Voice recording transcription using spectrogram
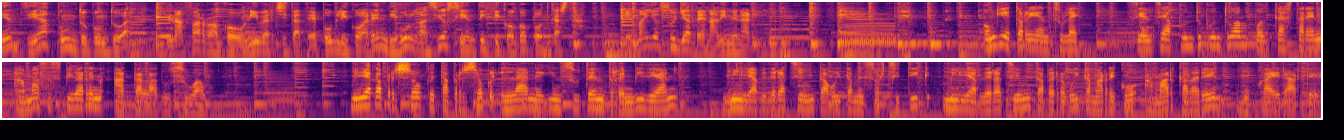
Zientzia puntu puntuan. Nafarroako Unibertsitate Publikoaren divulgazio zientifikoko podcasta emaio zuiaten adimenari. Ongi etorri entzule, zientzia puntu puntuan podcastaren amazazpigarren atala duzu hau. Milaka presok eta presok lan egin zuten trenbidean, mila bederatzeun eta goita mezortzitik, mila bederatzeun berrogoita marreko amarkadaren bukaera arte.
